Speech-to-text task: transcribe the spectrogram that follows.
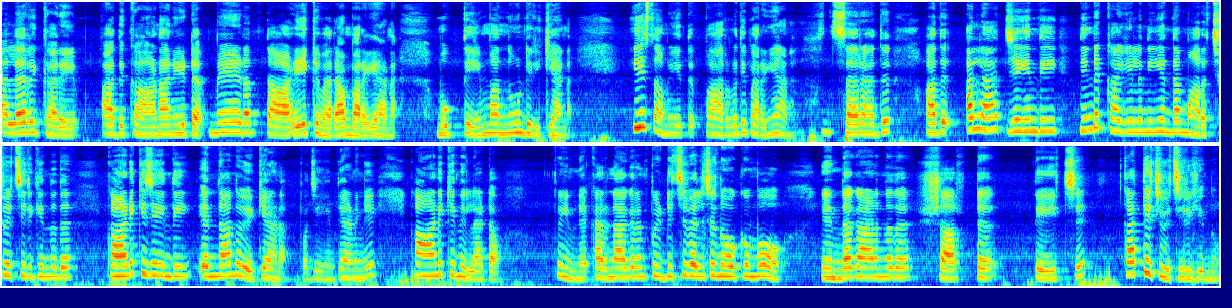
അലറിക്കരയും. അത് കാണാനായിട്ട് മാഡം താഴേക്ക് വരാൻ പറയുകയാണ്. മുക്തയും വന്നുകൊണ്ടിരിക്കുകയാണ്. ഈ സമയത്ത് പാർവതി പറയുകയാണ് സാർ അത് അത് അല്ല ജയന്തി നിന്റെ കയ്യിൽ നീ എന്താ മറച്ചു വെച്ചിരിക്കുന്നത്? കാണിക്ക് ജയന്തി എന്താന്ന് ചോദിക്കുകയാണ്. അപ്പോൾ ജയന്തി ആണെങ്കിൽ കാണിക്കുന്നില്ല കേട്ടോ. പിന്നെ കരുണാകരൻ പിടിച്ച് വലിച്ചു നോക്കുമ്പോൾ എന്താ കാണുന്നത്? ഷർട്ട് തേച്ച് കത്തിച്ചു വെച്ചിരിക്കുന്നു.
